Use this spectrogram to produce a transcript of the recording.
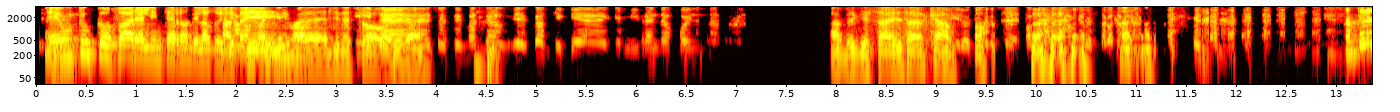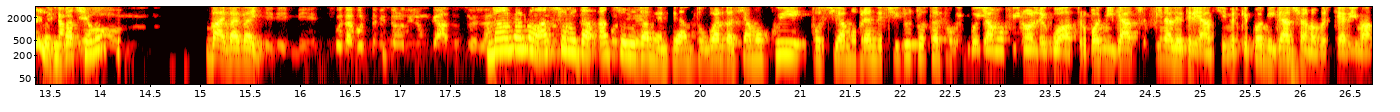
È un tutto fare all'interno della società. Ah, sì, ma è il direttore. Sì, c'è, c'è, Sebastiano Sbierkowski che, che, mi prende un po' in... Ah, perché sai, sai il campo. Antonello, diciamo ti faccio... Ho... Vai, vai, vai. Sì, dimmi. Scusa, forse mi sono dilungato sulla... No, no, no, assoluta, assolutamente. Tanto, guarda, siamo qui, possiamo prenderci tutto il tempo che vogliamo fino alle 4, poi mi caccio, fino alle 3 anzi, perché poi mi cacciano perché arriva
